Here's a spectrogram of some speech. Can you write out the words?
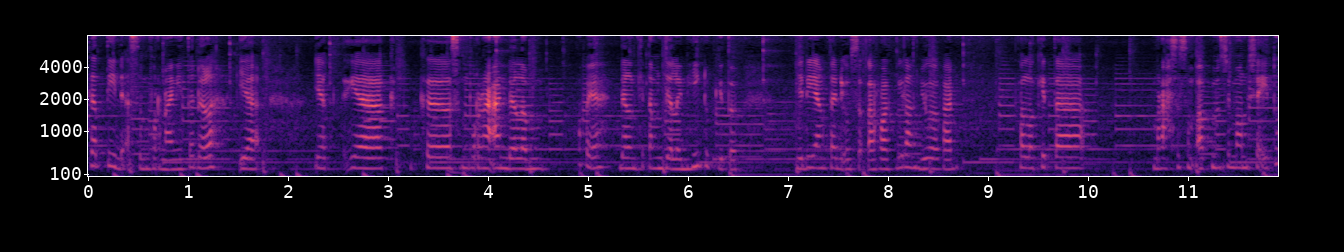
ketidaksempurnaan itu adalah ya ya ya kesempurnaan dalam apa ya dalam kita menjalani hidup gitu. Jadi yang tadi Ustadz Arfak bilang juga kan kalau kita merasa manusia manusia itu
